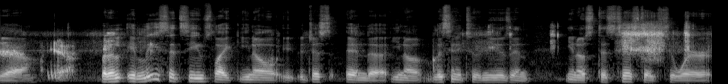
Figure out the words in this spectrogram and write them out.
yeah. Yeah. But at, least it seems like you know, just and uh, you know, listening to the news and you know statistics to where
